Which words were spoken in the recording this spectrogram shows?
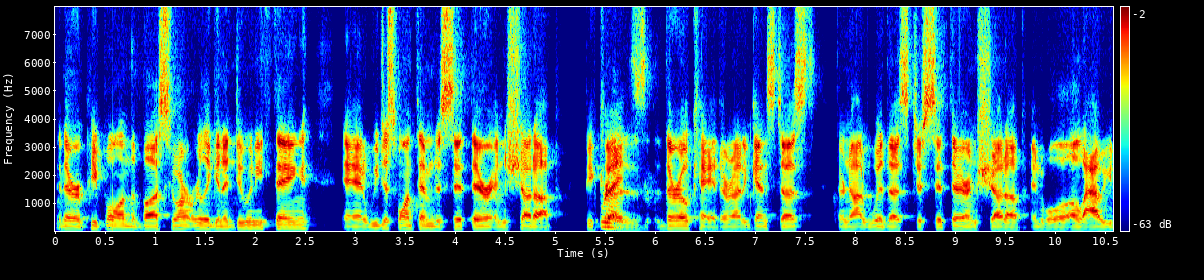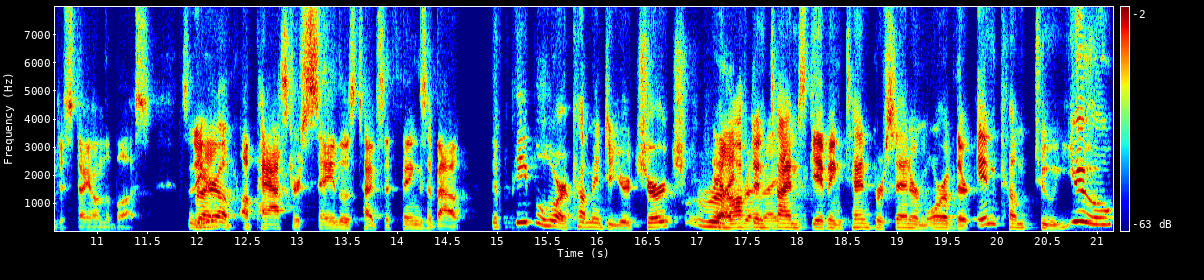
And there are people on the bus who aren't really going to do anything, and we just want them to sit there and shut up because they're okay. They're not against us. They're not with us. Just sit there and shut up, and we'll allow you to stay on the bus. So to hear a, a pastor say those types of things about the people who are coming to your church Right, right, and right. oftentimes giving 10% or more of their income to you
